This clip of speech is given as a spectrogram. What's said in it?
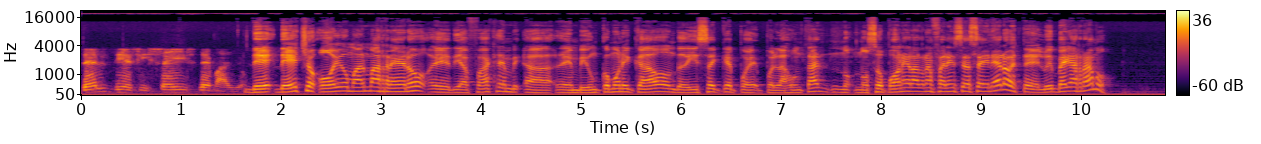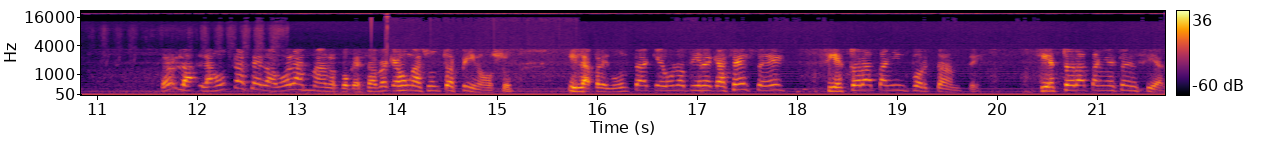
del 16 de mayo. De, de hecho, hoy Omar Marrero eh, de AFAC ah, envió un comunicado donde dice que pues, pues la Junta no, no, se opone a la transferencia de ese dinero, este Luis Vega Ramos. la, la Junta se lavó las manos porque sabe que es un asunto espinoso. Y la pregunta que uno tiene que hacerse es si esto era tan importante, si esto era tan esencial,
